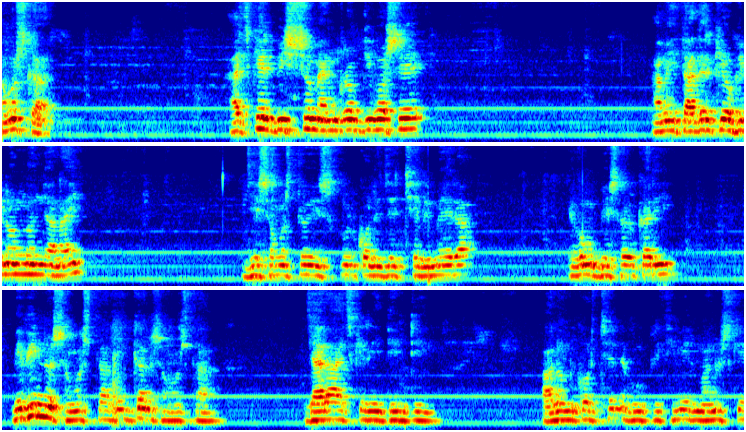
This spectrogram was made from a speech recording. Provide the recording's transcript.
নমস্কার। আজকের বিশ্ব ম্যানগ্রোভ দিবসে আমি তাদেরকে অভিনন্দন জানাই। যে সমস্ত স্কুল, কলেজের ছেলেমেয়েরা এবং বেসরকারি বিভিন্ন সংস্থা, বিজ্ঞান সংস্থা যারা আজকের এই দিনটি পালন করছেন এবং পৃথিবীর মানুষকে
